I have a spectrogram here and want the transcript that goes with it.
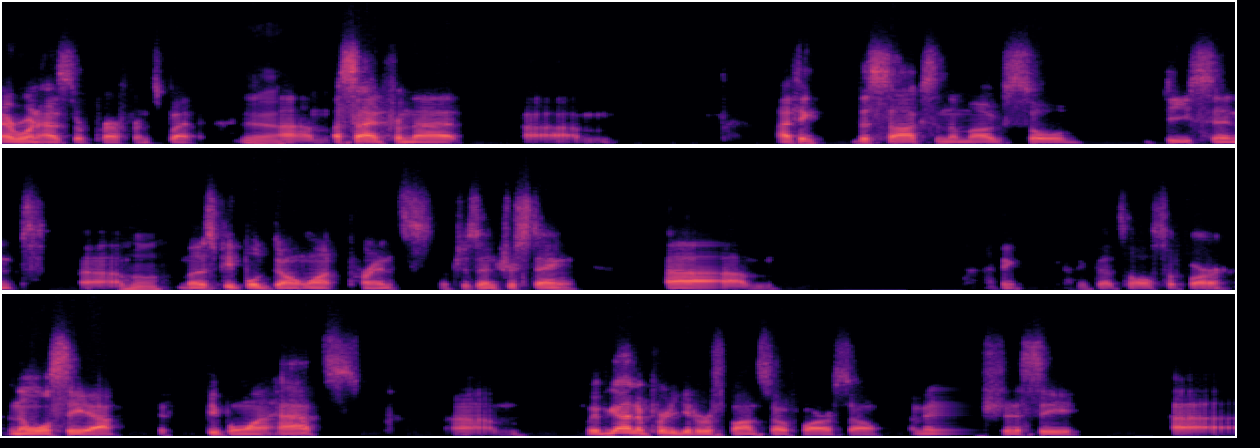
everyone has their preference, but yeah. um, aside from that, um, I think the socks and the mugs sold decent. Um, uh-huh. Most people don't want prints, which is interesting. Um, I think I think that's all so far, and then we'll see. Yeah, if people want hats, um, we've gotten a pretty good response so far. So I'm interested to see, uh,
